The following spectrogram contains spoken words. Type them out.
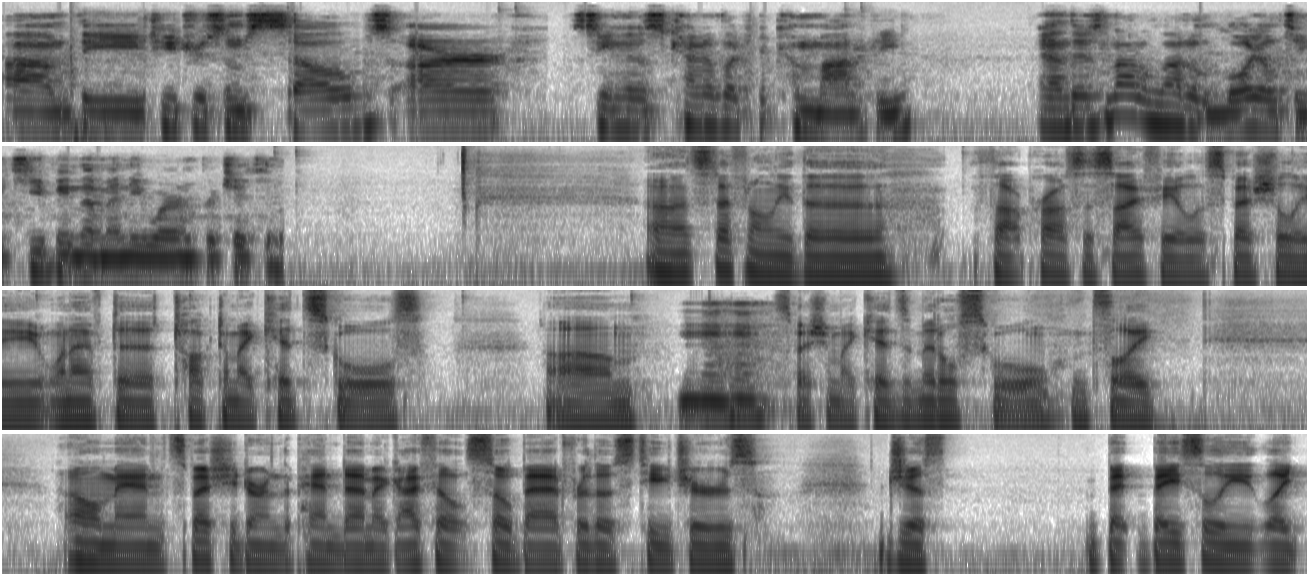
Um, the teachers themselves are seen as kind of like a commodity, and there's not a lot of loyalty keeping them anywhere in particular. Oh, that's definitely the thought process I feel, especially when I have to talk to my kids' schools, um, Mm-hmm. especially my kids' middle school. It's like, oh man, especially during the pandemic, I felt so bad for those teachers. Just ba- basically, like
